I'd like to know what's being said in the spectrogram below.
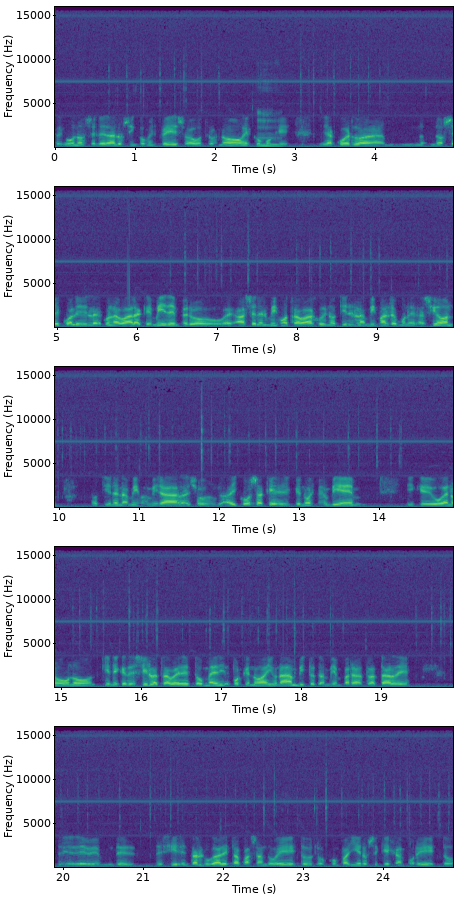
a algunos se le da los cinco mil pesos, a otros no, es como mm. que de acuerdo a, no, sé cuál es la, con la vara que miden, pero eh, hacen el mismo trabajo y no tienen la misma remuneración, no tienen la misma mirada, yo, hay cosas que, que no están bien y que bueno, uno tiene que decirlo a través de estos medios porque no hay un ámbito también para tratar de, de, decir en tal lugar está pasando esto, los compañeros se quejan por esto,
